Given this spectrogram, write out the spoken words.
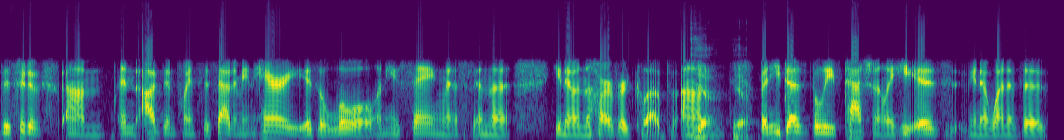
the sort of um, and Ogden points this out. I mean, Harry is a Lowell, and he's saying this in the you know in the Harvard Club. Um, Yeah, yeah. But he does believe passionately. He is you know one of the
